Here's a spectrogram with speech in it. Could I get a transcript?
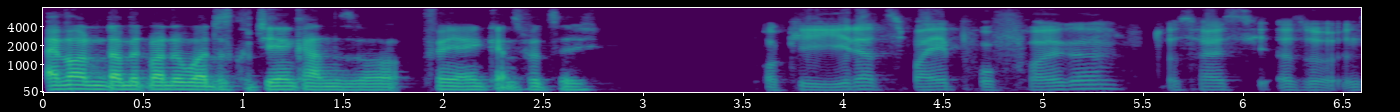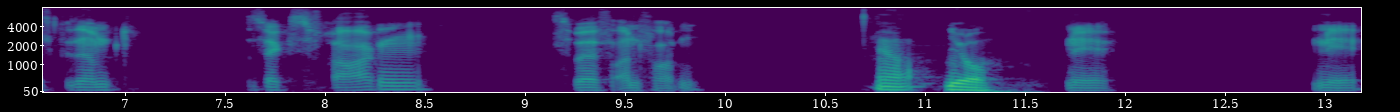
einfach, damit man darüber diskutieren kann. So finde ich eigentlich ganz witzig. Okay, jeder zwei pro Folge. Das heißt, also insgesamt sechs Fragen, zwölf Antworten. Ja. Jo, Nee. Nee,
